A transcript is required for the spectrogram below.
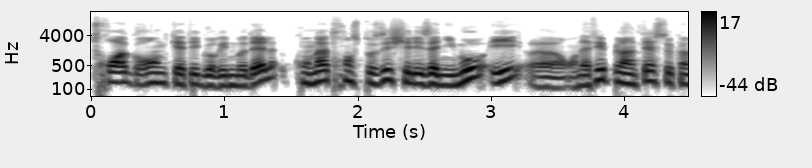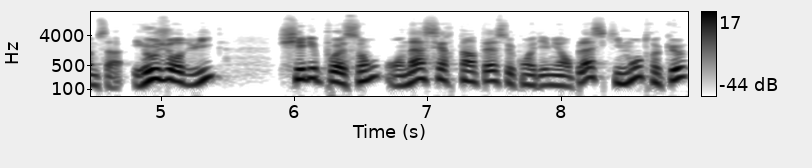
trois grandes catégories de modèles qu'on a transposés chez les animaux et euh, on a fait plein de tests comme ça. Et aujourd'hui, chez les poissons, on a certains tests qui ont été mis en place qui montrent que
